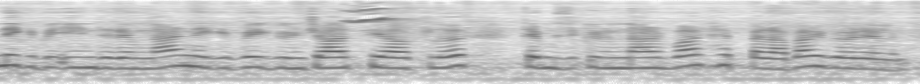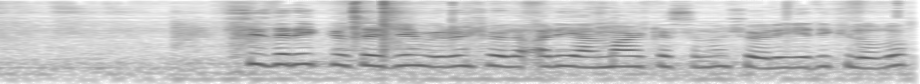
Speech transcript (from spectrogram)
ne gibi indirimler, ne gibi güncel fiyatlı temizlik ürünler var. Hep beraber görelim. Sizlere ilk göstereceğim ürün şöyle Ariel markasının şöyle 7 kiloluk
